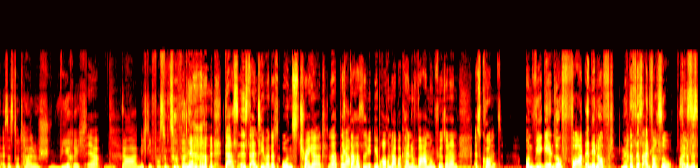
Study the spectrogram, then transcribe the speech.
es ist total schwierig, Ja. da nicht die Fassung zu verlieren. Das ist ein Thema, das uns triggert. Ne? Das, Ja. da hast du, wir brauchen da aber keine Warnung für, sondern es kommt und wir gehen sofort in die Luft. Das ist einfach so. Vor allen, Dingen,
